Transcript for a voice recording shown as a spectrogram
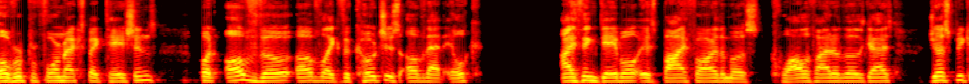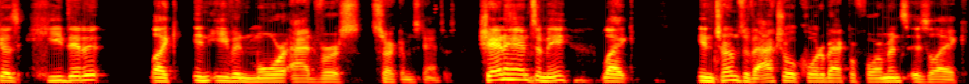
overperform expectations, but of the of like the coaches of that ilk, I think Daboll is by far the most qualified of those guys just because he did it like in even more adverse circumstances. Shanahan to me, like in terms of actual quarterback performance, is like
